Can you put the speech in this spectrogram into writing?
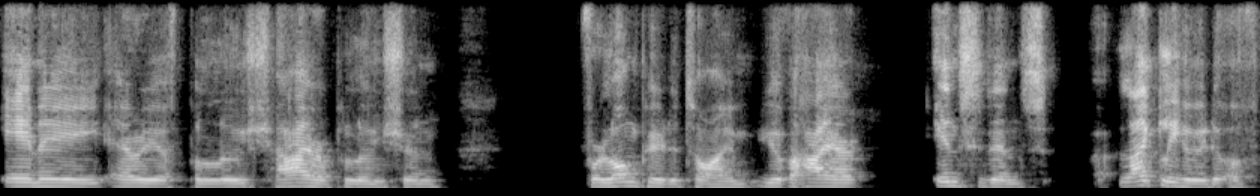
in a area of pollution, higher pollution, for a long period of time, you have a higher incidence likelihood of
